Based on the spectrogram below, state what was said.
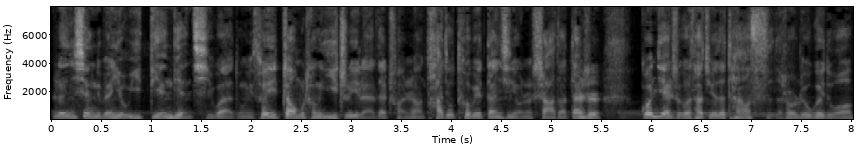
人性里边有一点点奇怪的东西，所以赵慕成一直以来在船上，他就特别担心有人杀他。但是关键时刻，他觉得他要死的时候，刘贵夺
